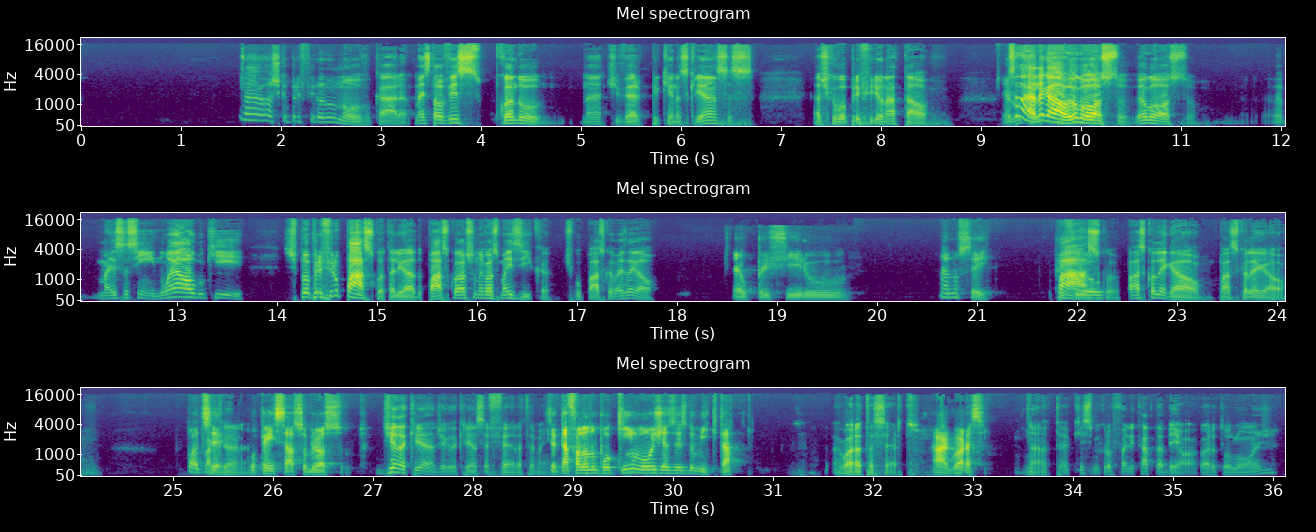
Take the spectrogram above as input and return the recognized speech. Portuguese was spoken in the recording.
Não, eu acho que eu prefiro ano novo, cara. Mas talvez quando né, tiver pequenas crianças, acho que eu vou preferir o Natal. Ah, é legal, eu gosto, eu gosto. Mas assim, não é algo que. Tipo, eu prefiro Páscoa, tá ligado? Páscoa eu acho um negócio mais zica. Tipo, Páscoa é mais legal. Eu prefiro. Ah, não sei. Páscoa. Páscoa é legal. Páscoa é legal. Pode Bacana. ser. Vou pensar sobre o assunto. Dia da criança. Dia da criança é fera também. Você tá falando um pouquinho longe às vezes do mic, tá? Agora tá certo. Ah, agora sim. Não, até aqui esse microfone capta bem, ó. Agora eu tô longe.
